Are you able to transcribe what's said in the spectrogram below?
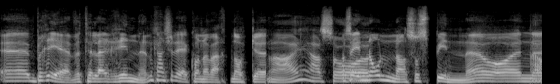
eh, brevet til lærerinnen, kanskje det kunne vært noe Nei, altså Altså En nonne som spinner, og en, Ja.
